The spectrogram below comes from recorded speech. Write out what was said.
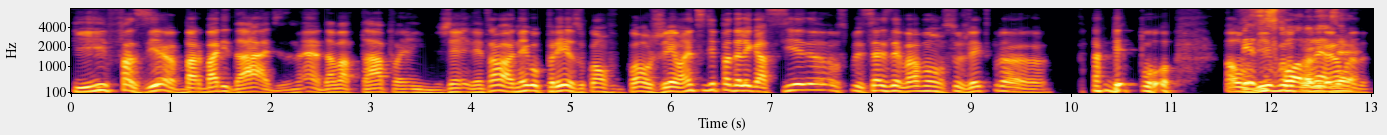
que fazia barbaridades, né? Dava tapa em gente, entrava nego preso com, com algema. Antes de ir para a delegacia, os policiais levavam o sujeito para depor ao Fez vivo escola, no né, programa. Né,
